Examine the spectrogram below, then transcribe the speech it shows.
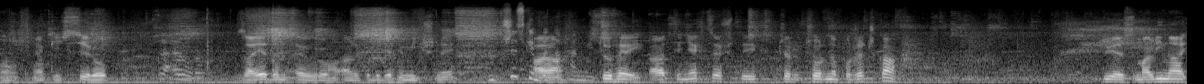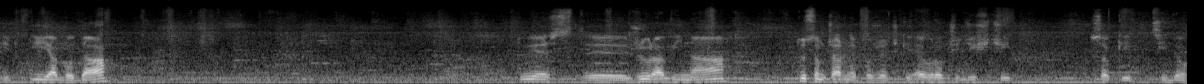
O, jakiś syrop Za euro. za 1 euro, ale to będzie chemiczny. Wszystkie A będą chemiczne. słuchaj, a ty nie chcesz tych czer- czarnoporzeczkach? Tu jest malina i, i jagoda. Tu jest y, żurawina. Tu są czarne porzeczki. Euro 30. Soki Cido.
